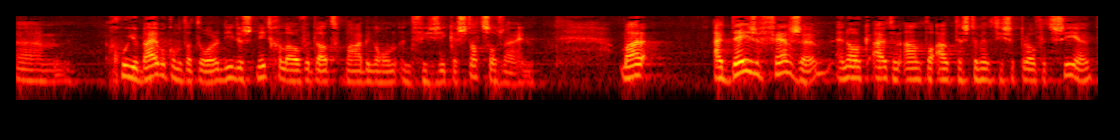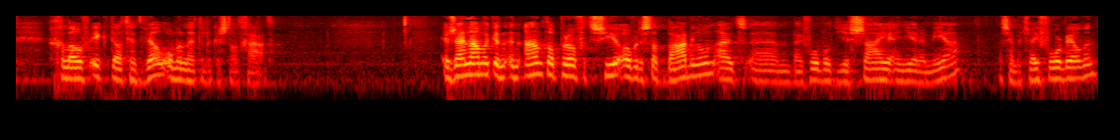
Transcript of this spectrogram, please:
um, goede Bijbelcommentatoren die dus niet geloven dat Babylon een fysieke stad zal zijn. Maar uit deze verzen en ook uit een aantal oud-testamentische profetieën geloof ik dat het wel om een letterlijke stad gaat. Er zijn namelijk een, een aantal profetieën over de stad Babylon uit um, bijvoorbeeld Jesaja en Jeremia. Dat zijn maar twee voorbeelden.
